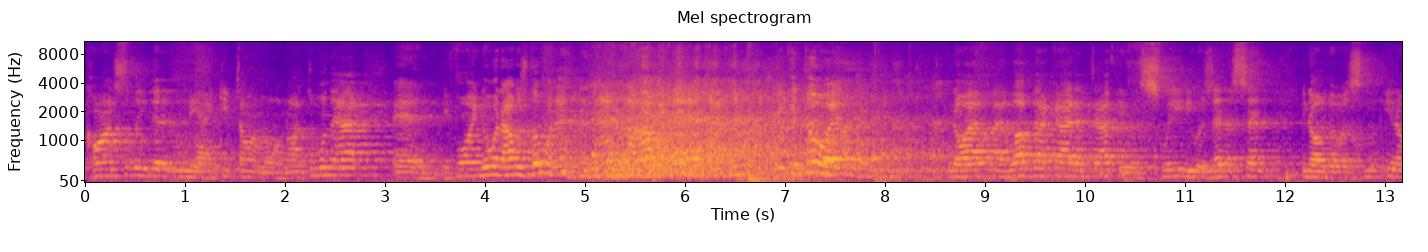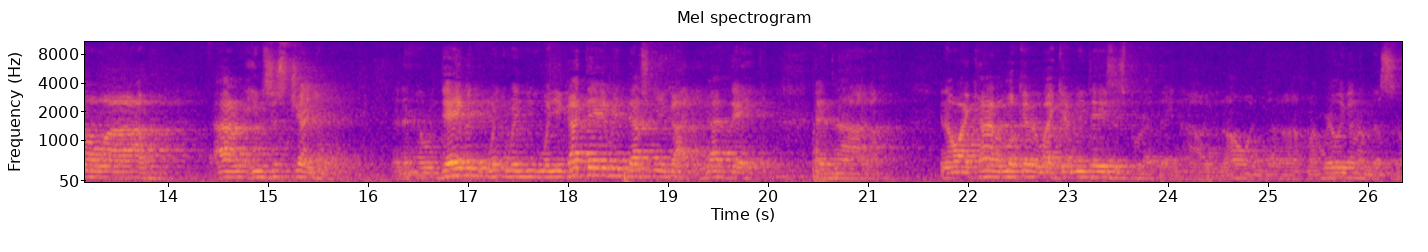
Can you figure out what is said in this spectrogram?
Constantly did it in me. I keep telling him, no, I'm not doing that. And before I knew it, I was doing it. He could do it. You know, I, I love that guy to death. He was sweet. He was innocent. You know, there was, you know, uh, I don't. He was just genuine. And when David, when, when, you, when you got David, that's what you got. You got David. And uh, you know, I kind of look at it like every day's his birthday now. You know, and uh, I'm really gonna miss him.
